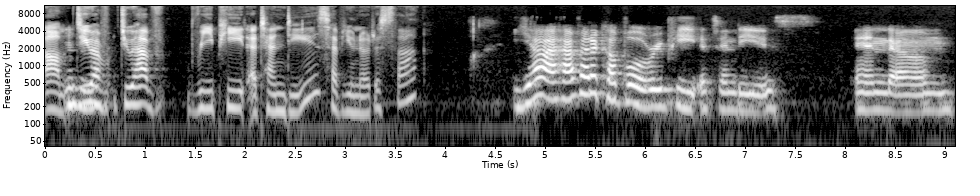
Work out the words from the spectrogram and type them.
Um, Do you Mm-hmm. have do you have repeat attendees? Have you noticed that? Yeah, I have had a couple repeat attendees, and um,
